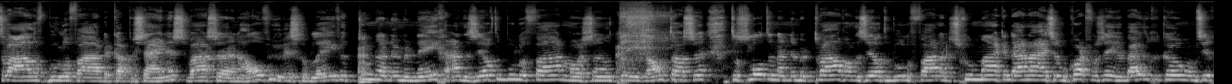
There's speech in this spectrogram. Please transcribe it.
12 Boulevard de Capucijnes, waar ze een half uur is gebleven. Toen naar nummer 9 aan dezelfde boulevard, Marcel Kees handtassen. Ten slotte naar nummer 12 aan dezelfde boulevard naar de schoenmaker. Daarna is ze om kwart voor zeven buiten gekomen om zich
